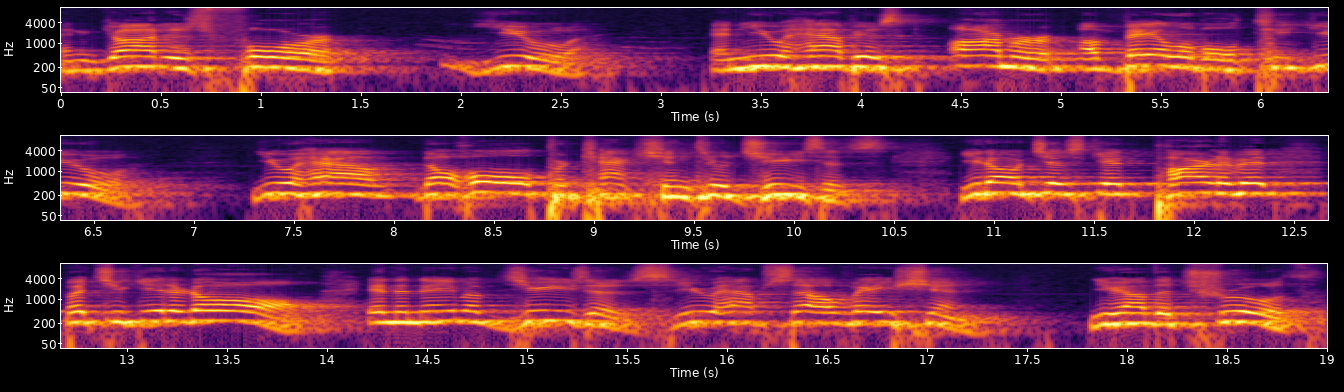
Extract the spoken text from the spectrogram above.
and God is for you, and you have His armor available to you. You have the whole protection through Jesus. You don't just get part of it, but you get it all. In the name of Jesus, you have salvation. You have the truth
